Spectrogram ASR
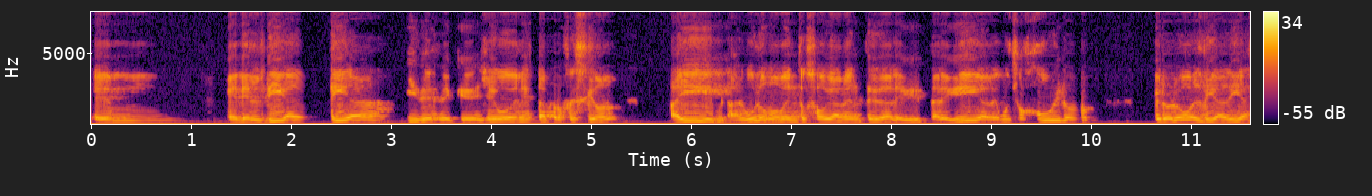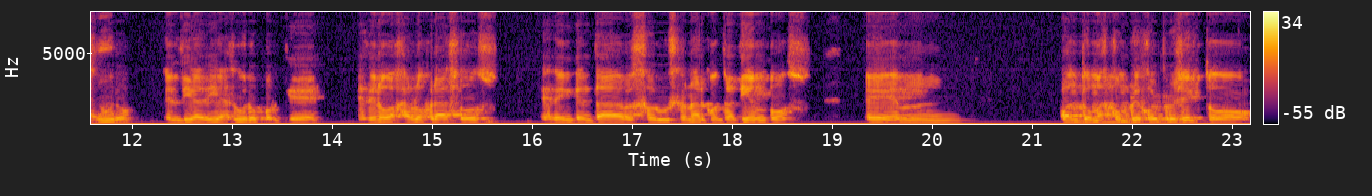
En, el día a día y desde que llego en esta profesión, hay algunos momentos obviamente de, alegría, de mucho júbilo, pero luego el día a día es duro, el día a día es duro porque es de no bajar los brazos, es de intentar solucionar contratiempos. Em, cuanto más complejo el proyecto,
